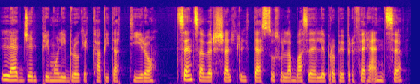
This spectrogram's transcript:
legge il primo libro che capita a tiro, senza aver scelto il testo sulla base delle proprie preferenze?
